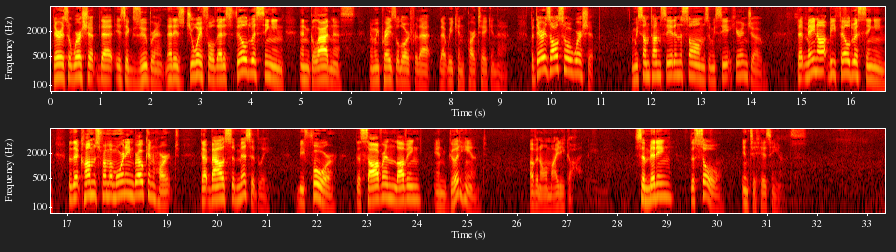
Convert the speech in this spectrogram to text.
there is a worship that is exuberant, that is joyful, that is filled with singing and gladness. And we praise the Lord for that, that we can partake in that. But there is also a worship and we sometimes see it in the Psalms and we see it here in Job, that may not be filled with singing, but that comes from a mourning, broken heart that bows submissively before the sovereign, loving, and good hand of an almighty God, submitting the soul into his hands.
